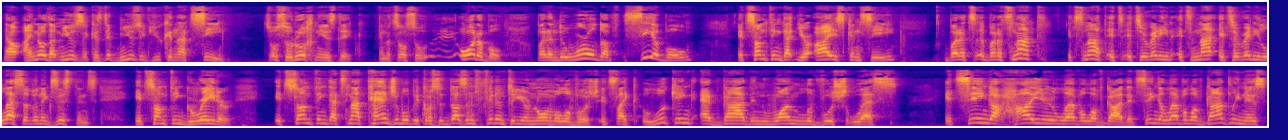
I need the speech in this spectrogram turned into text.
Now, I know that music is different. Music you cannot see. It's also ruchniistic, and it's also audible. But in the world of seeable, it's something that your eyes can see, but it's but it's not. It's not. It's it's already it's not. It's already less of an existence. It's something greater. It's something that's not tangible because it doesn't fit into your normal lavush. It's like looking at God in one lavush less. It's seeing a higher level of God. It's seeing a level of godliness.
